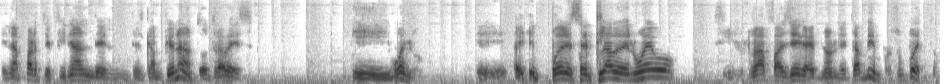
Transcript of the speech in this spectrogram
en la parte final del, campeonato otra vez. Y bueno, eh, eh, puede ser clave de nuevo si Rafa llega, y no, también, por supuesto.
